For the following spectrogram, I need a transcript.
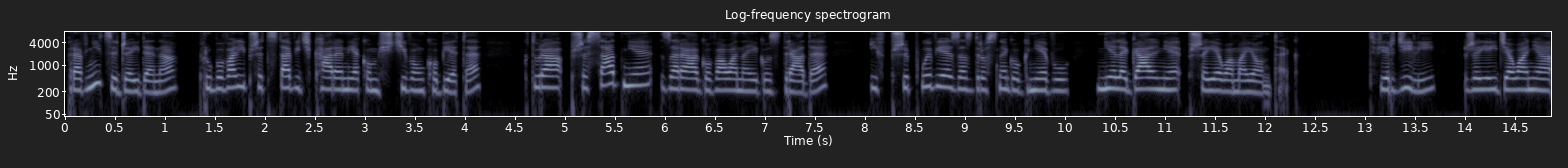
Prawnicy Jadena próbowali przedstawić Karen jako mściwą kobietę, która przesadnie zareagowała na jego zdradę i w przypływie zazdrosnego gniewu nielegalnie przejęła majątek. Twierdzili, że jej działania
